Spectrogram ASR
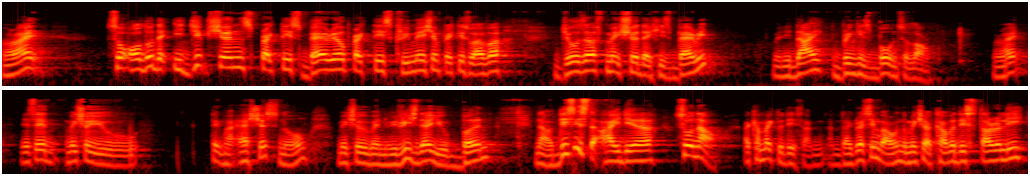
All right. So although the Egyptians practice burial, practice cremation, practice whatever, Joseph made sure that he's buried. When he died, bring his bones along. All right. He said, make sure you take my ashes. No. Make sure when we reach there, you burn. Now, this is the idea. So now, I come back to this. I'm, I'm, digressing, but I want to make sure I cover this thoroughly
